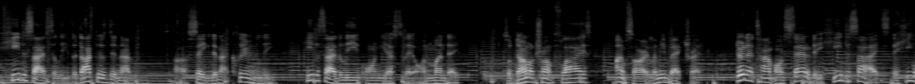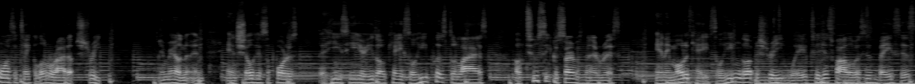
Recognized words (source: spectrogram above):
he decides to leave. The doctors did not uh, say, did not clear him to leave. He decided to leave on yesterday, on Monday. So Donald Trump flies. I'm sorry, let me backtrack. During that time on Saturday, he decides that he wants to take a little ride up the street in Maryland and, and show his supporters that he's here, he's okay. So he puts the lives of two Secret Servicemen at risk in a motorcade so he can go up the street, wave to his followers, his base, his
